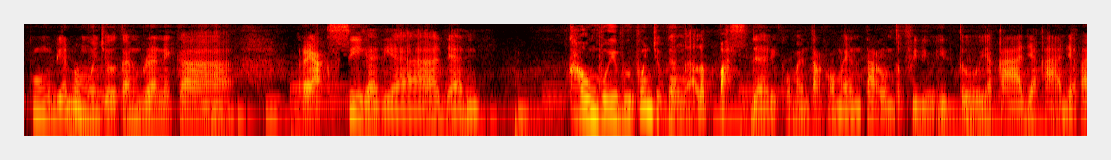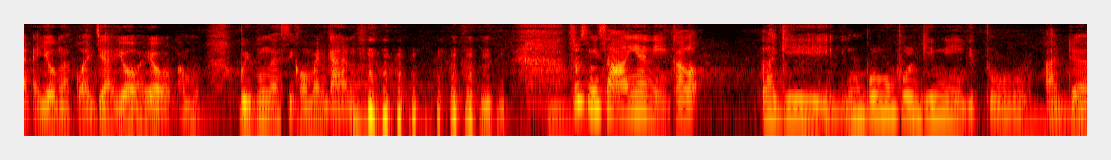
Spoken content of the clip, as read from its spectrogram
kemudian memunculkan beraneka reaksi kan ya dan kaum bu ibu pun juga nggak lepas dari komentar-komentar untuk video itu. Ya kan ya kan ya kan. Ayo ngaku aja ayo ayo. Kamu bu ibu ngasih komen kan. Terus misalnya nih kalau lagi ngumpul-ngumpul gini gitu ada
